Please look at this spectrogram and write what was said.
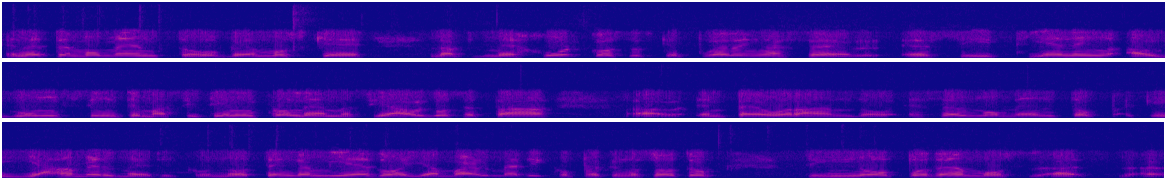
En este momento vemos que la mejor cosa que pueden hacer es si tienen algún síntoma, si tienen problemas, si algo se está Ah, empeorando, es el momento que llame el médico, no tenga miedo a llamar al médico, porque nosotros si no podemos, ah, ah,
